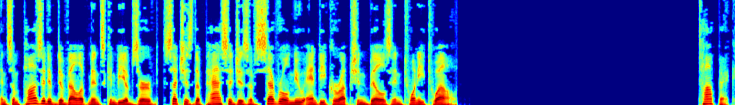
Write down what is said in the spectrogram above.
and some positive developments can be observed, such as the passages of several new anti-corruption bills in 2012. Topic:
